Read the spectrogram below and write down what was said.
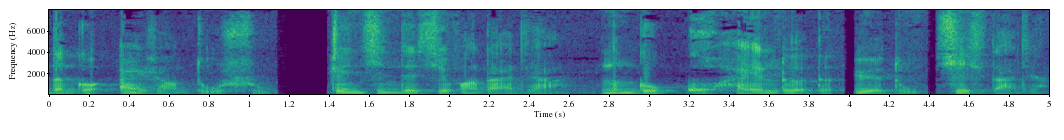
能够爱上读书，真心的希望大家能够快乐的阅读。谢谢大家。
